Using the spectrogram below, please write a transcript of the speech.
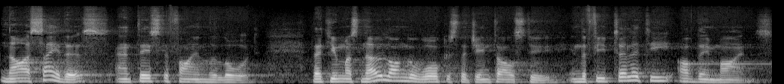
Now I say this and testify in the Lord that you must no longer walk as the Gentiles do, in the futility of their minds.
